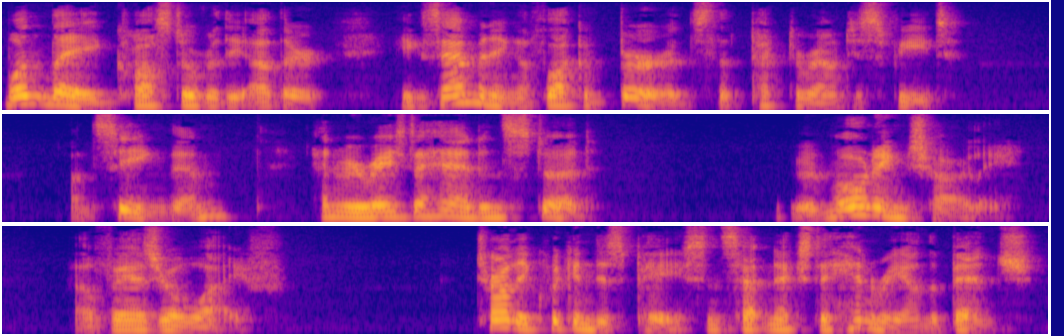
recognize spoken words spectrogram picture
one leg crossed over the other, examining a flock of birds that pecked around his feet. On seeing them, Henry raised a hand and stood. Good morning, Charlie. How fares your wife? Charlie quickened his pace and sat next to Henry on the bench.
